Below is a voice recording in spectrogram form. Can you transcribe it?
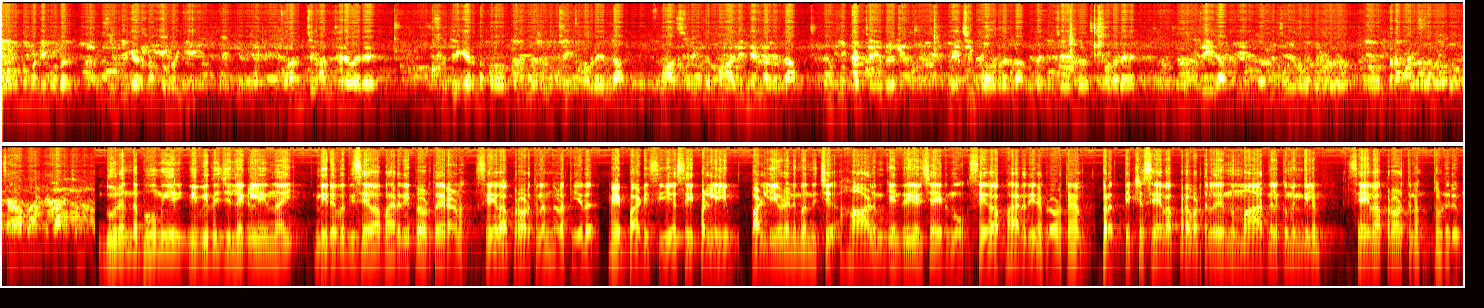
മൂന്ന് മണി മുതൽ ശുചീകരണം തുടങ്ങി. അഞ്ച് അഞ്ചര വരെ ശുചീകരണ പ്രവർത്തനങ്ങൾ നടത്തി അവിടെ എല്ലാം പ്ലാസ്റ്റിക് മാലിന്യങ്ങളെല്ലാം നീക്കം ചെയ്ത് ബ്ലീച്ചിങ് പൗഡർ എല്ലാം ഇത് ചെയ്ത് വളരെ വൃത്തിയാക്കി ചെയ്തു അതിനൊരു പ്രവർത്തനമാണ് സേവാഭാരതി കാഴ്ചവെച്ചത്. ദുരന്തഭൂമിയിൽ വിവിധ ജില്ലകളിൽ നിന്നായി നിരവധി സേവാഭാരതി പ്രവർത്തകരാണ് സേവാ പ്രവർത്തനം നടത്തിയത്. മേപ്പാടി സി എസ് ഐ പള്ളിയും പള്ളിയോടനുബന്ധിച്ച് ഹാളും കേന്ദ്രീകരിച്ചായിരുന്നു സേവാഭാരതിയുടെ പ്രവർത്തനം. പ്രത്യക്ഷ സേവാ പ്രവർത്തനത്തിൽ നിന്നും മാറി നിൽക്കുമെങ്കിലും സേവാപ്രവർത്തനം തുടരും.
